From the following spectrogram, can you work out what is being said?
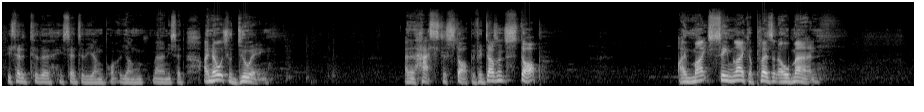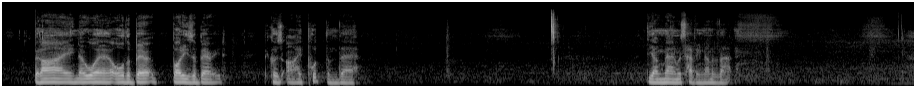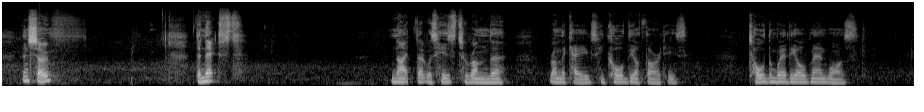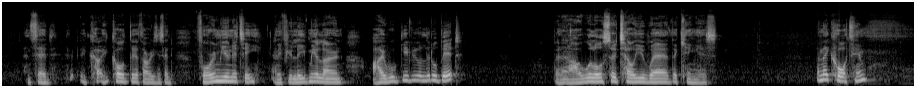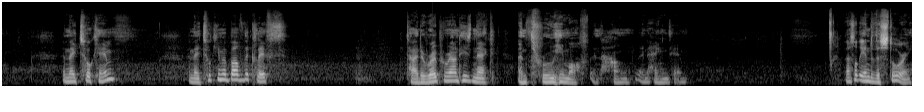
He said to the, he said to the young, boy, young man, he said, I know what you're doing, and it has to stop. If it doesn't stop, I might seem like a pleasant old man, but I know where all the bar- bodies are buried because I put them there. The young man was having none of that. And so, the next night that was his to run the, run the caves, he called the authorities told them where the old man was, and said, he called the authorities and said, For immunity, and if you leave me alone, I will give you a little bit, but I will also tell you where the king is. And they caught him, and they took him, and they took him above the cliffs tied a rope around his neck, and threw him off and hung and hanged him. That's not the end of the story.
